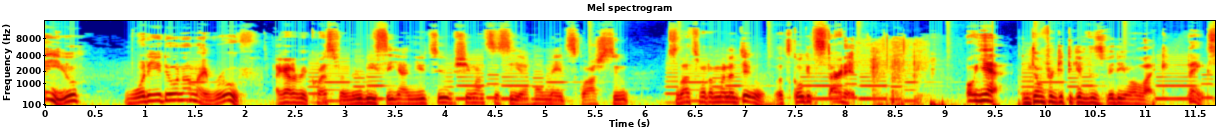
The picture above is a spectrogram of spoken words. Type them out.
you. What are you doing on my oh. roof? I got a request from Ruby C on YouTube. She wants to see a homemade squash soup. So that's what I'm gonna do. Let's go get started. Oh yeah, and don't forget to give this video a like. Thanks.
